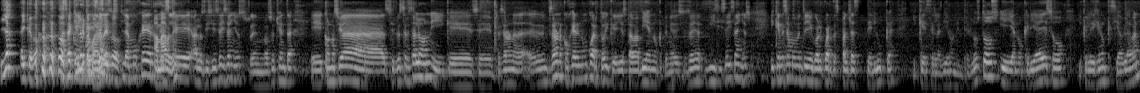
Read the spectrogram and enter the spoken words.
Y ya, ahí quedó. O Pues sea, aquí lo que que dice tampoco la, eso. la mujer Amable. es que a los 16 años, en los 80, eh, conoció a Sylvester Stallone y que se empezaron a, eh, empezaron a coger en un cuarto y que ella estaba bien, aunque tenía 16, 16 años, y que en ese momento llegó el guardaespaldas de Luca y que se la dieron entre los dos y ella no quería eso y que le dijeron que si hablaban,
